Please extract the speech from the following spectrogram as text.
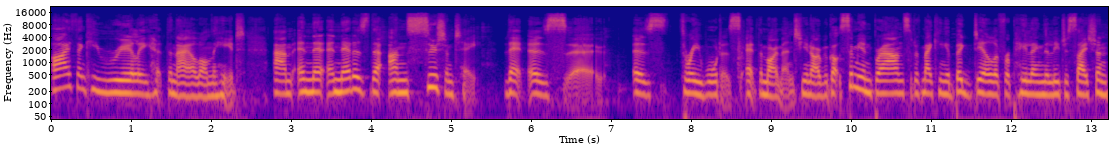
I think he really hit the nail on the head, um, and that and that is the uncertainty that is uh, is three waters at the moment. You know, we've got Simeon Brown sort of making a big deal of repealing the legislation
